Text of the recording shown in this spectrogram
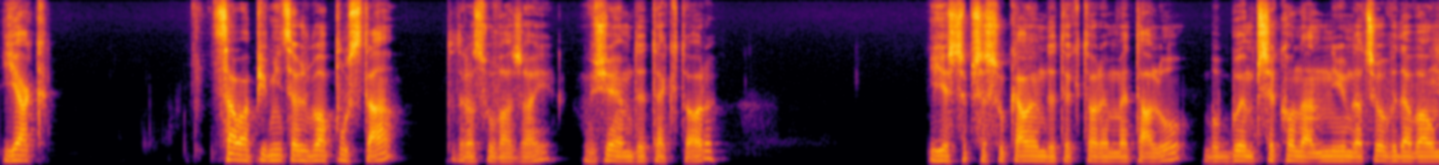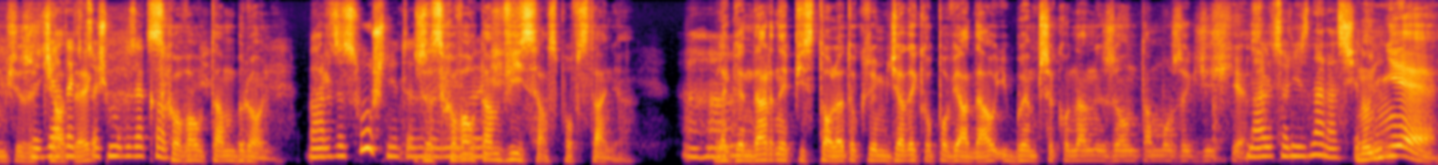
jak cała piwnica już była pusta, to teraz uważaj, wziąłem detektor i jeszcze przeszukałem detektorem metalu, bo byłem przekonany, nie wiem dlaczego wydawało mi się, że, Że dziadek dziadek schował tam broń, Bardzo słusznie to że schował tam zrobiłeś. wisa z powstania. Aha. Legendarny pistolet, o którym dziadek opowiadał i byłem przekonany, że on tam może gdzieś jest. No ale co, nie znalazł się No tam? nie,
